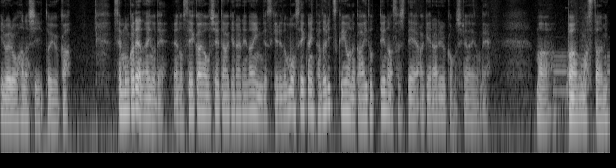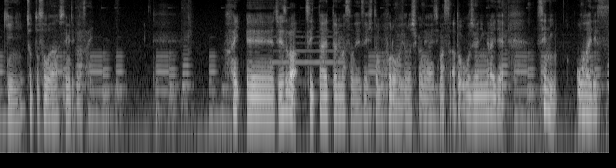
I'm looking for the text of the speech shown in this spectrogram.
いろいろお話というか専門家ではないのであの正解は教えてあげられないんですけれども正解にたどり着くようなガイドっていうのはさせてあげられるかもしれないのでまあバーのマスターミッキーにちょっと相談してみてくださいはい、えー、ジェイズバー、ツイッターやっておりますので、ぜひともフォローよろしくお願いします。あと50人ぐらいで1000人、大台です。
